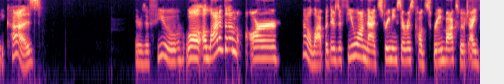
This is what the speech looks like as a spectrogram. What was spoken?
Because there's a few. Well, a lot of them are not a lot, but there's a few on that streaming service called Screambox, which I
